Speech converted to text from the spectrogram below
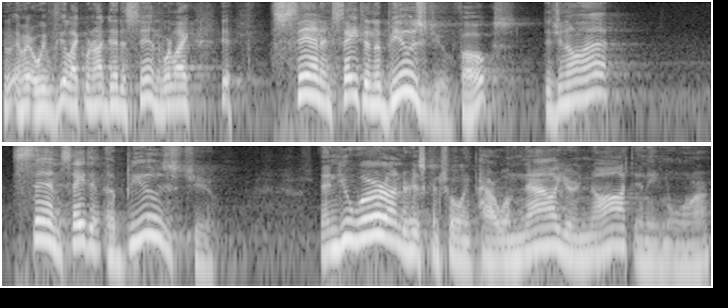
We feel like we're not dead to sin. We're like, sin and Satan abused you, folks. Did you know that? Sin, Satan abused you. And you were under his controlling power. Well, now you're not anymore.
